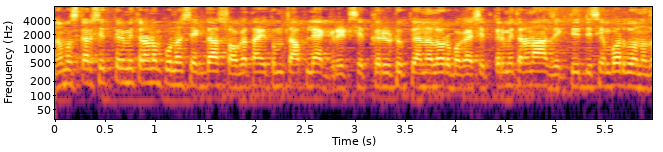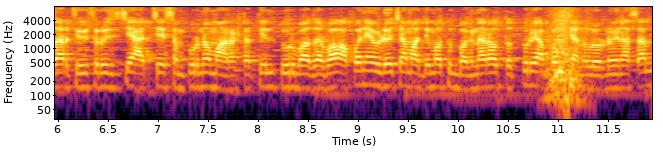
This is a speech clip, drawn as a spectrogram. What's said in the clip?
नमस्कार शेतकरी मित्रांनो पुन्हा एकदा स्वागत आहे तुमचं आपल्या ग्रेट शेतकरी युट्यूब चॅनलवर बघा शेतकरी मित्रांनो आज एकतीस डिसेंबर दोन हजार चोवीस रोजीचे आजचे संपूर्ण महाराष्ट्रातील तूर बाजारभाव आपण या व्हिडिओच्या माध्यमातून बघणार आहोत. तत्पूर्वी आपण चॅनलवर नवीन असाल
